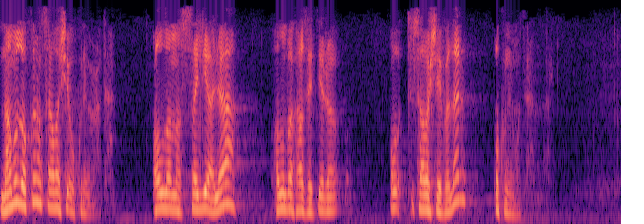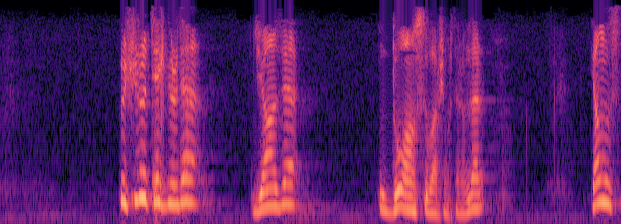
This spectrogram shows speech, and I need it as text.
Namaz okunan salavat-ı şerifi okunuyor orada. Allah'ın salli ala Allah bak Hazretleri o salavat-ı şerifeler okunuyor muhtemelen. Üçüncü tekbirde cenaze duası var muhteremler. Yalnız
